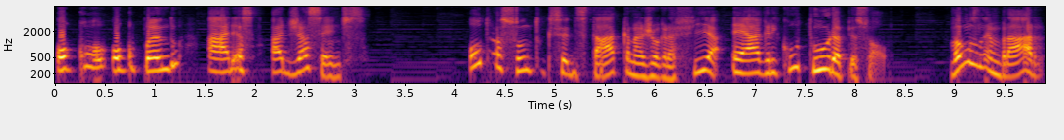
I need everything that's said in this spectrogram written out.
ocupando áreas adjacentes. Outro assunto que se destaca na geografia é a agricultura, pessoal. Vamos lembrar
